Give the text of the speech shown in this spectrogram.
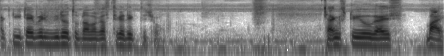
আর কী টাইপের ভিডিও তোমরা আমার কাছ থেকে দেখতে চাও। Thanks to you guys bye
